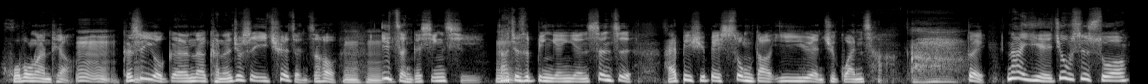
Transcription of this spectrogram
活蹦乱跳。嗯嗯。可是有个人呢，可能就是一确诊之后，一整个星期他就是病恹恹，甚至还必须被送到医院去观察。啊，对。那也就是说，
